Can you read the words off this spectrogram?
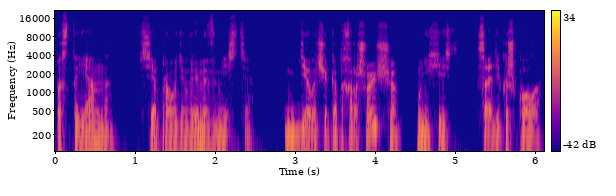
постоянно все проводим время вместе. Девочек это хорошо еще, у них есть садик и школа,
